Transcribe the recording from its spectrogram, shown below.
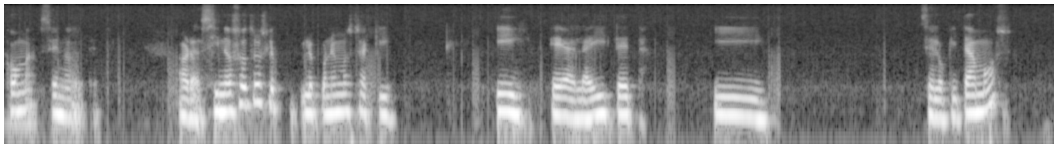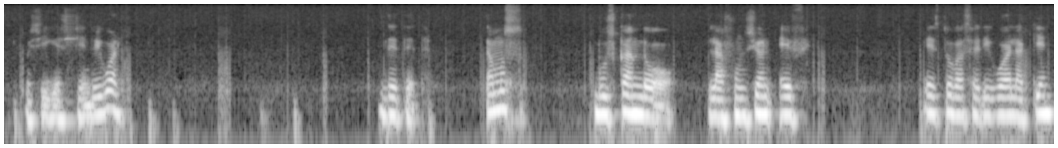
coma seno de teta. Ahora, si nosotros le, ponemos aquí i e a la i teta y se lo quitamos, pues sigue siendo igual de teta. Estamos buscando la función f. Esto va a ser igual a quién?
